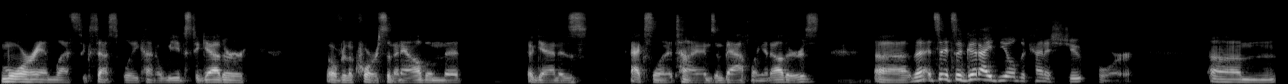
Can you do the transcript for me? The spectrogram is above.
more and less successfully kind of weaves together over the course of an album that, again, is excellent at times and baffling at others. Uh, that's it's a good ideal to kind of shoot for, um,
